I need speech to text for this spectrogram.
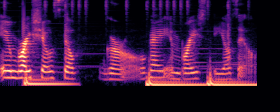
Embrace yourself, girl, okay? Embrace yourself.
